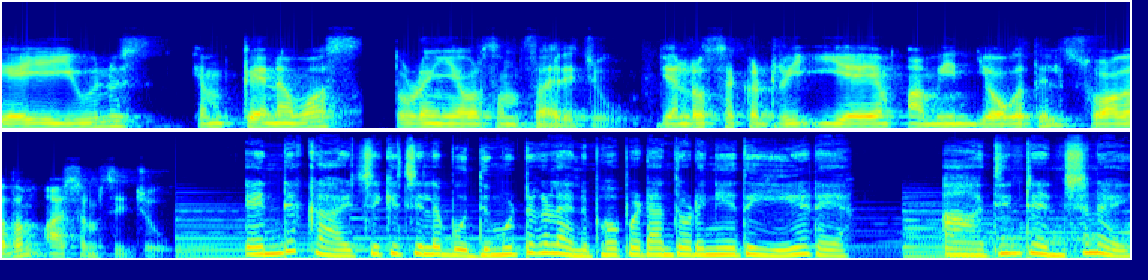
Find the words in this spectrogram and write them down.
K E Yunus M K Navas തുടങ്ങിയവർ സംസാരിച്ചു. General secretary E A M Ameen യോഗത്തിൽ സ്വാഗതം ആശംസിച്ചു. എന്റെ കാഴ്ചയ്ക്ക് ചില ബുദ്ധിമുട്ടുകൾ അനുഭവപ്പെടാൻ തുടങ്ങിയത് ഈയിടെയാ. ആദ്യം ടെൻഷനായി.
